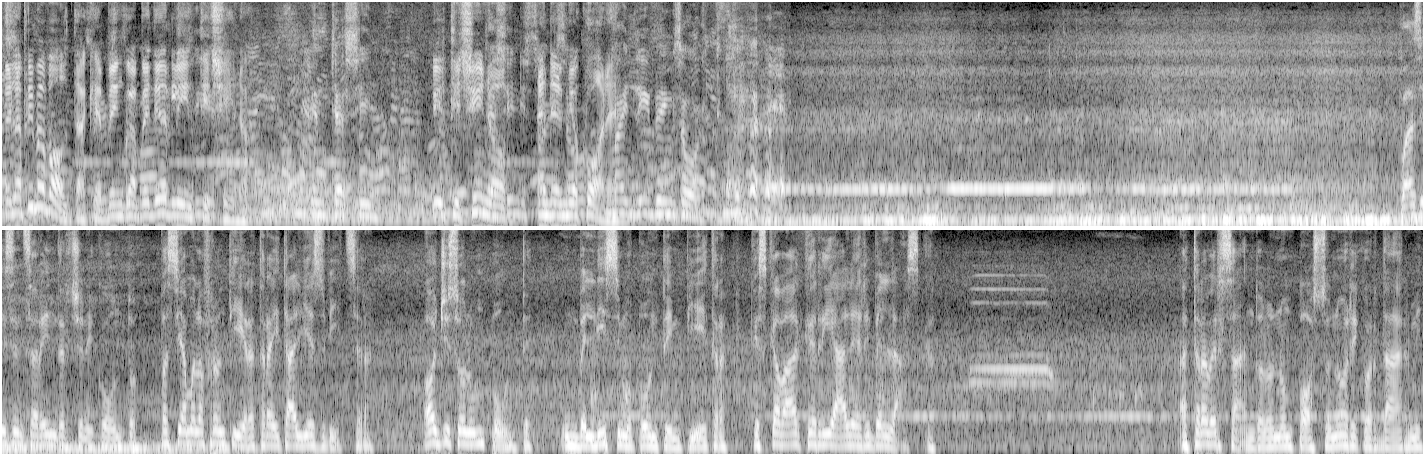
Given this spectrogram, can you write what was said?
È la prima volta che vengo a vederli in Ticino. Il Ticino è nel mio cuore. Quasi senza rendercene conto, passiamo la frontiera tra Italia e Svizzera. Oggi solo un ponte, un bellissimo ponte in pietra che scavalca il riale Ribellasca. Attraversandolo non posso non ricordarmi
